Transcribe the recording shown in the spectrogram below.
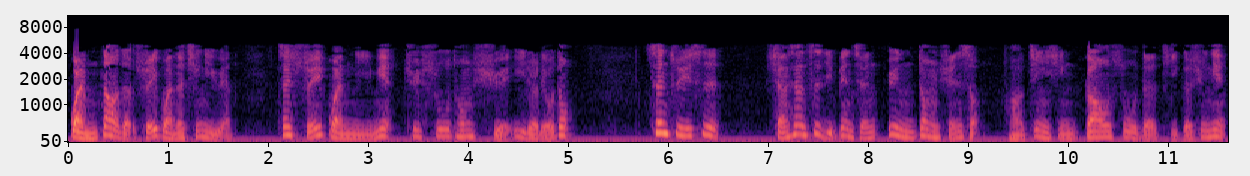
管道的水管的清理员。在水管里面去疏通血液的流动，甚至于是想象自己变成运动选手，啊进行高速的体格训练。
